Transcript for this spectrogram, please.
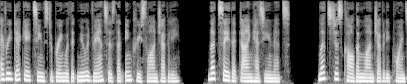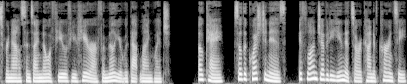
Every decade seems to bring with it new advances that increase longevity. Let's say that dying has units. Let's just call them longevity points for now since I know a few of you here are familiar with that language. Okay, so the question is if longevity units are a kind of currency,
